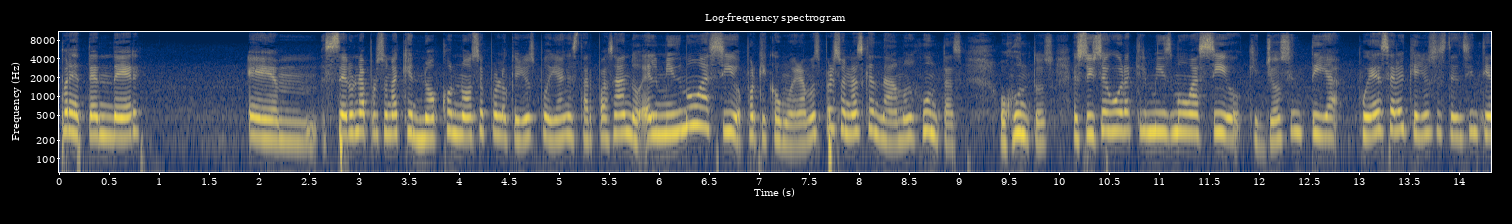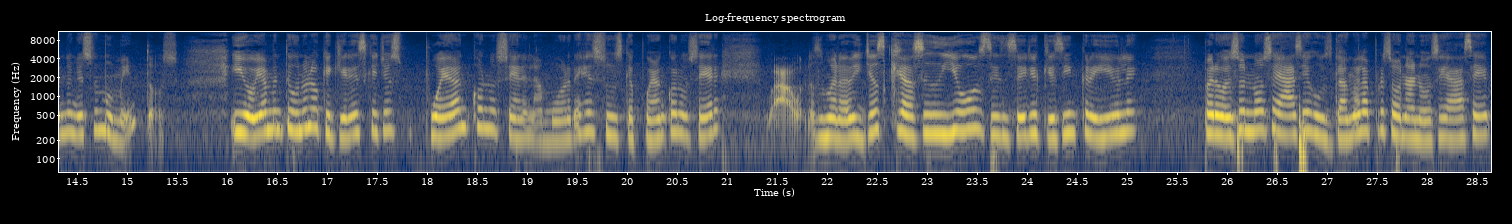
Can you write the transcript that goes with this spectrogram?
pretender Em, ser una persona que no conoce por lo que ellos podían estar pasando. El mismo vacío, porque como éramos personas que andábamos juntas o juntos, estoy segura que el mismo vacío que yo sentía puede ser el que ellos estén sintiendo en esos momentos. Y obviamente uno lo que quiere es que ellos puedan conocer el amor de Jesús, que puedan conocer, wow, las maravillas que hace Dios, en serio, que es increíble. Pero eso no se hace juzgando a la persona, no se hace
